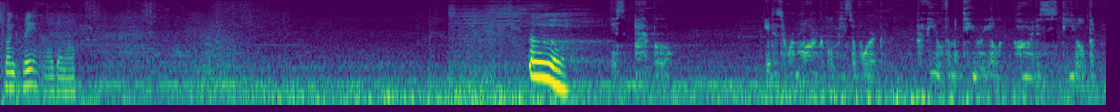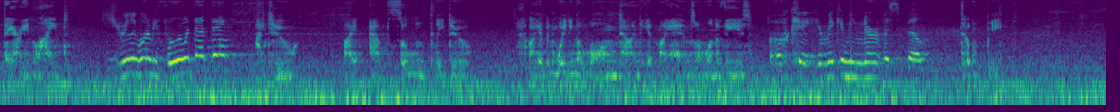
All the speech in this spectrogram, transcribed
sequence one complete? I don't know. Oh. This apple. It is a remarkable piece of work. Feel the material, hard as steel, but very light. You really want to be fooling with that thing? I do. I absolutely do. I have been waiting a long time to get my hands on one of these. Okay, you're making me nervous, Bill. Don't be.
